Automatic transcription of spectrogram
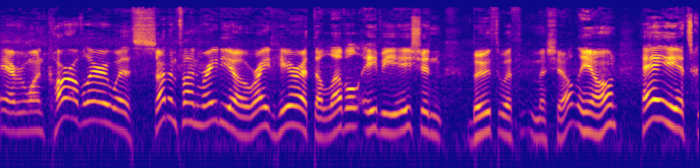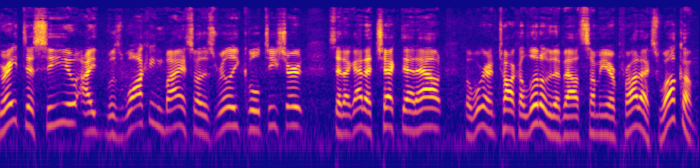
Hey everyone, Carl Valeri with Sun and Fun Radio right here at the Levil Aviation booth with Michelle Leone. Hey, it's great to see you. I was walking by, I saw this really cool t-shirt, said I got to check that out, but we're going to talk a little bit about some of your products. Welcome.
